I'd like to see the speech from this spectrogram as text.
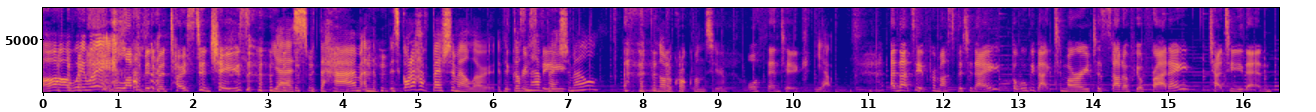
Oh, oui, oui. Love a bit of a toasted cheese. yes, with the ham. And the, it's got to have bechamel, though. If the it doesn't crispy... have bechamel, not a croque monsieur. Authentic. Yep. And that's it from us for today, but we'll be back tomorrow to start off your Friday. Chat to you then.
